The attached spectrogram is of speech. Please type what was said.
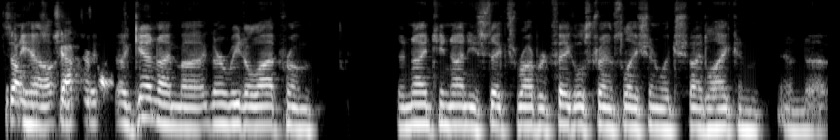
So, Anyhow, chapter again, I'm uh, going to read a lot from the 1996 Robert Fagles translation, which I like, and and uh,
